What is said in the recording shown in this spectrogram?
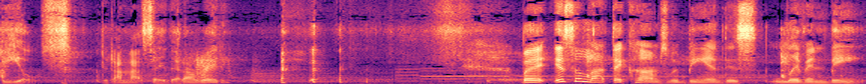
bills. Did I not say that already? but it's a lot that comes with being this living being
